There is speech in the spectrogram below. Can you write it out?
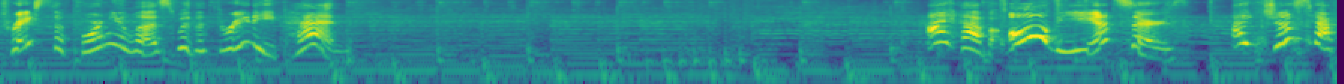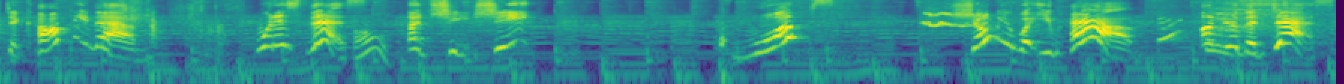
Trace the formulas with a 3D pen. I have all the answers! I just have to copy them! Oh. A cheat sheet? Whoops! Show me what you have! Under the desk!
